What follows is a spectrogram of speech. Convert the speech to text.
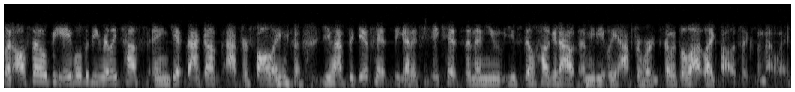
but also be able to be really tough and get back up after falling. you have to give hits, you got to take hits, and then you, you still hug it out immediately afterwards. So it's a lot like politics in that way.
